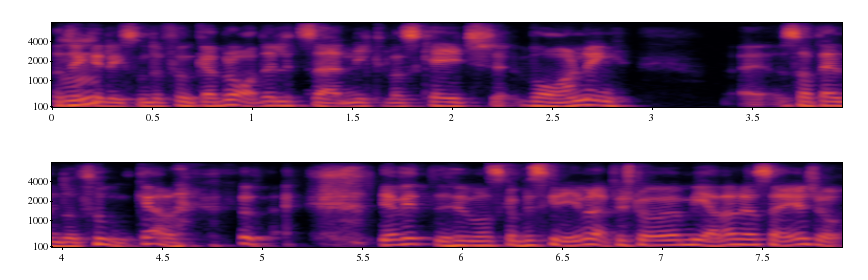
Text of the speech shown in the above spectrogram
Jag tycker Mm. liksom det funkar bra. Det är lite så här Nicolas Cage-varning eh, så att det ändå funkar. jag vet inte hur man ska beskriva det. Förstår du vad jag menar när jag säger så?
